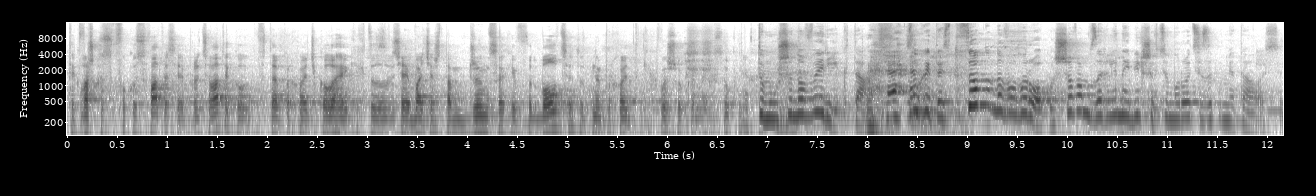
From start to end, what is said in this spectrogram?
Так важко сфокусуватися і працювати, коли в тебе приходять колеги, яких ти зазвичай бачиш там в джинсах і в футболці, тут не приходять таких вишуканих сукнях. Тому що новий рік, так. Слухайте, стосовно нового року, що вам взагалі найбільше в цьому році запам'яталося?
